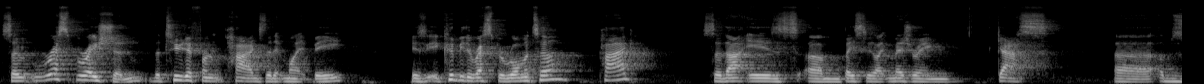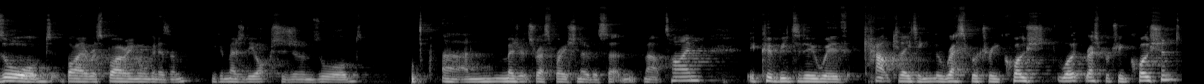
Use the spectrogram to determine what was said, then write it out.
So respiration, the two different PAGs that it might be, is it could be the respirometer PAG. So that is um, basically like measuring gas uh, absorbed by a respiring organism. You can measure the oxygen absorbed uh, and measure its respiration over a certain amount of time. It could be to do with calculating the respiratory quotient, respiratory quotient.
